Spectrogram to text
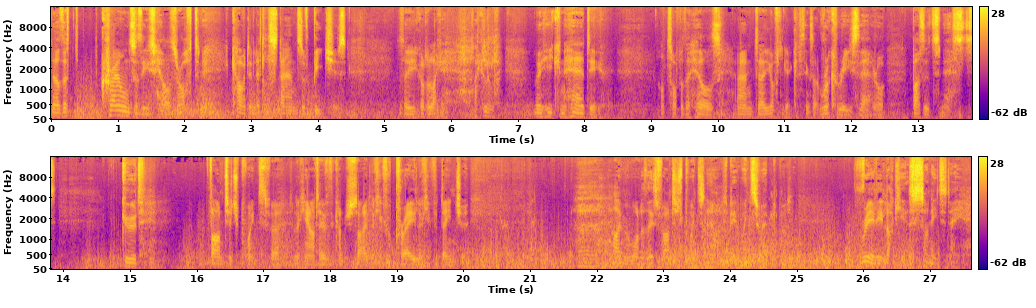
Now, the crowns of these hills are often covered in little stands of beeches. So you've got a, like a like a little Mohican hairdo on top of the hills, and uh, you often get things like rookeries there or buzzards' nests. Good vantage points for looking out over the countryside, looking for prey, looking for danger. Uh, I'm in one of those vantage points now. It's a bit windswept, but really lucky it's sunny today,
